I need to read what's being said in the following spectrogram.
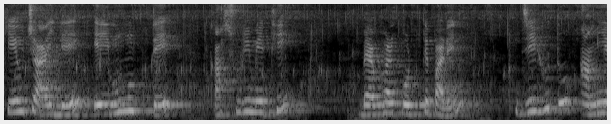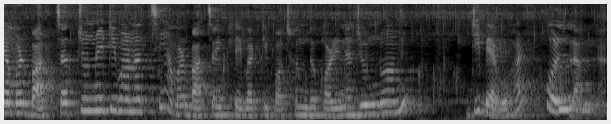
কেউ চাইলে এই মুহূর্তে কাসুরি মেথি ব্যবহার করতে পারেন। যেহেতু আমি আমার বাচ্চার জন্য এটি বানাচ্ছি, আমার বাচ্চা এই ফ্লেভারটি পছন্দ করে না, জন্য আমি এটি ব্যবহার করলাম না।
